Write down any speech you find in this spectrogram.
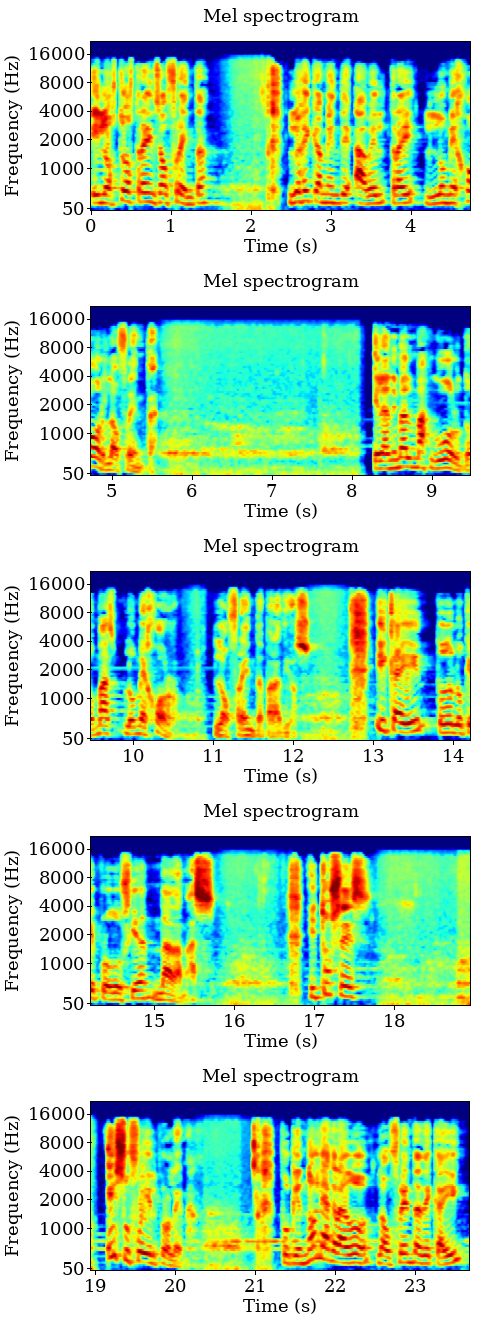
y los dos traen esa ofrenda. Lógicamente Abel trae lo mejor la ofrenda. El animal más gordo, más lo mejor, la ofrenda para Dios. Y Caín todo lo que producía nada más. Entonces, eso fue el problema. Porque no le agradó la ofrenda de Caín,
